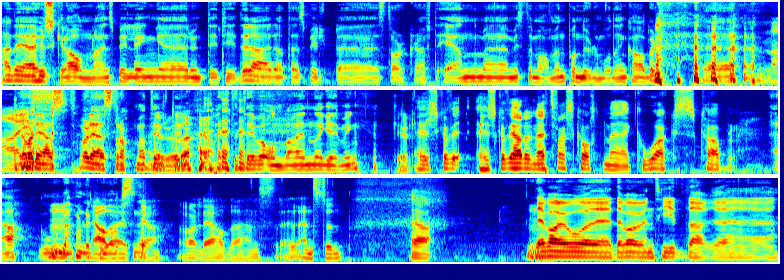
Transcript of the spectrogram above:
Nei, Det jeg husker av online-spilling eh, rundt de tider, er at jeg spilte Starcraft 1 med Mr. Mammen på nullmodem-kabel. Det, Nice. det var det, jeg, var det jeg strakk meg til. Til kompetitive online gaming. Kult. Jeg husker vi, jeg husker vi hadde nettverkskort med coax-kabel. Ja, gode Mm. gamle Ja, det, koaksen. ja, Ja. det var det jeg hadde en, en stund. Ja. Det var jo, det var jo en tid der uh,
